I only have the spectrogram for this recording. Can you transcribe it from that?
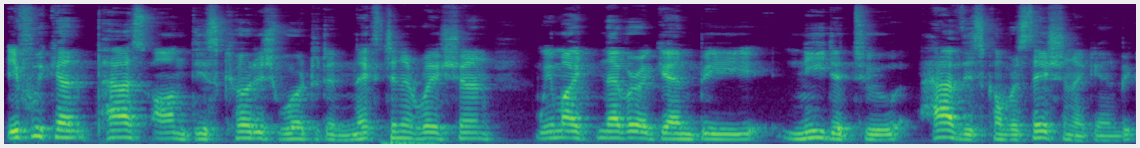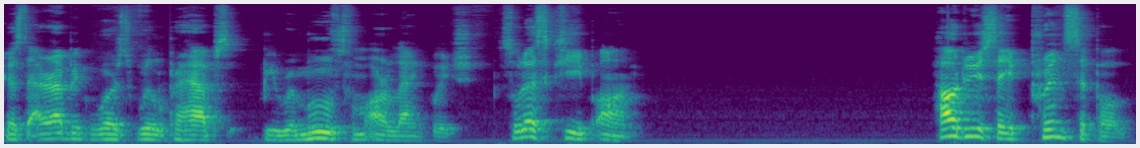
If we can pass on this Kurdish word to the next generation, we might never again be needed to have this conversation again because the Arabic words will perhaps be removed from our language. So let's keep on. How do you say principal?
